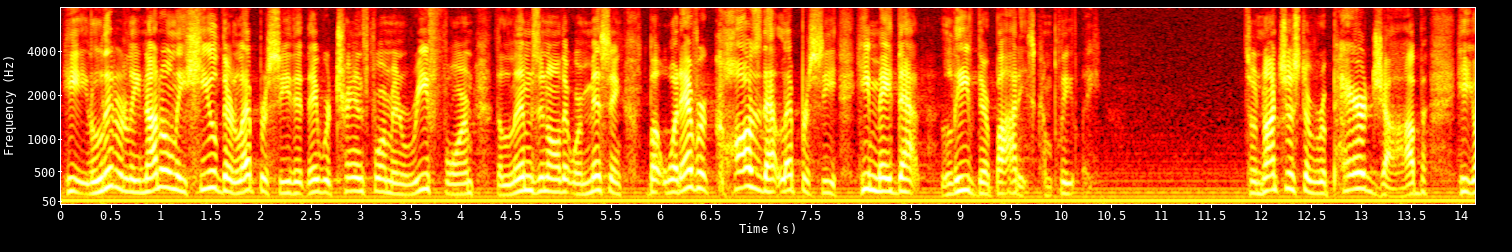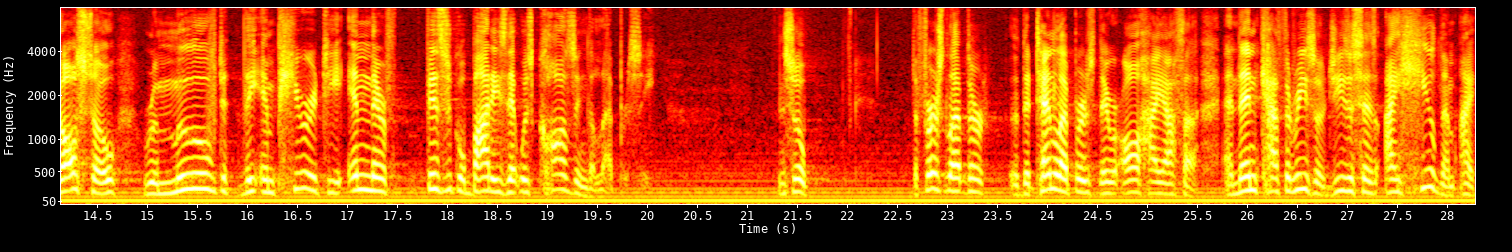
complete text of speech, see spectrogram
He literally not only healed their leprosy, that they were transformed and reformed, the limbs and all that were missing, but whatever caused that leprosy, he made that leave their bodies completely. So, not just a repair job, he also removed the impurity in their physical bodies that was causing the leprosy. And so, the first leper, the 10 lepers, they were all hayatha. And then katharizo, Jesus says, I healed them. I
